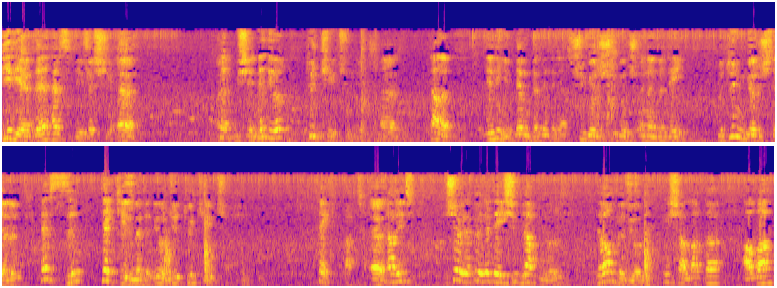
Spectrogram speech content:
bir yerde hepsi birleşiyor. Evet. Tek bir şey. Ne diyor? Türkiye için diyor. Evet. Yani dediğim gibi demin de dedin ya şu görüş şu görüş önemli değil. Bütün görüşlerin hepsi tek kelimede diyor ki Türkiye için. Tek parça. Evet. Yani hiç şöyle böyle değişim yapmıyoruz. Devam ediyoruz. İnşallah da Allah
